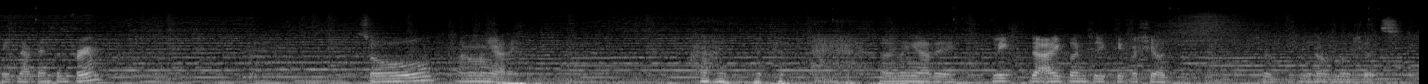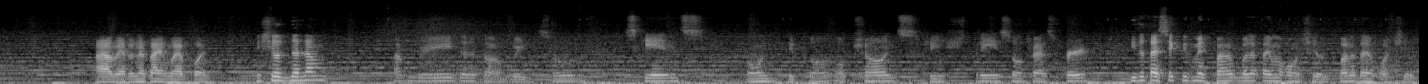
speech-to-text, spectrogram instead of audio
Wait natin, confirm. So, anong nangyari? ano nangyari? Click the icon to equip a shield. Shield. We have no shields. Ah, meron na tayong weapon. Yung shield na lang. Upgrade. Ano to? Upgrade. So, skins. Owned people. Options. Change tree. Soul transfer. Dito tayo sa equipment. Para wala tayong makuha shield. Paano tayo makuha shield?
